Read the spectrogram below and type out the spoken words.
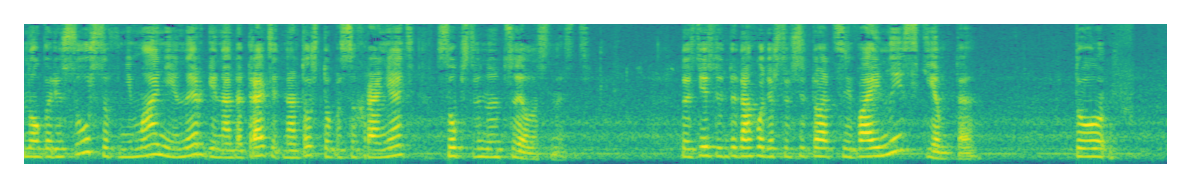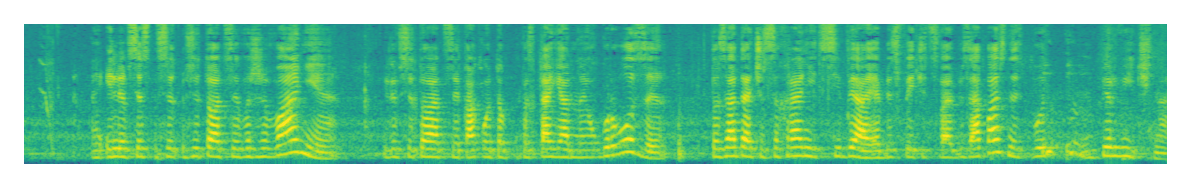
много ресурсов, внимания, энергии надо тратить на то, чтобы сохранять собственную целостность. То есть если ты находишься в ситуации войны с кем-то, то или в ситуации выживания, или в ситуации какой-то постоянной угрозы, то задача сохранить себя и обеспечить свою безопасность будет первична.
